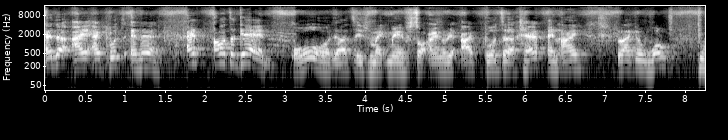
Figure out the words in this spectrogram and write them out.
and then I I put and then and out again. Oh, that is make me so angry. I put a head and I like a wall. and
